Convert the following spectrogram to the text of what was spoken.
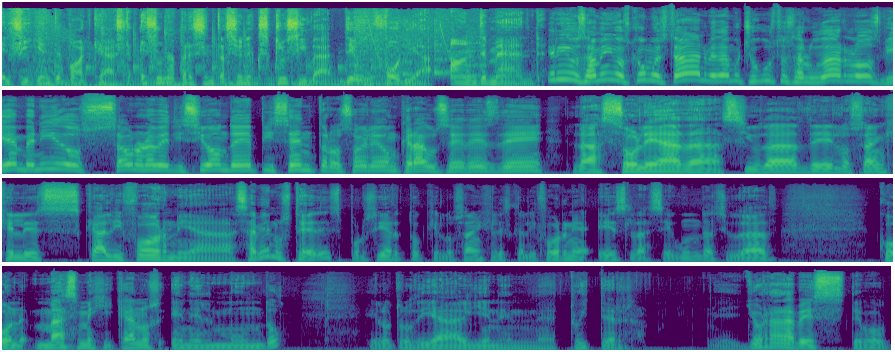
El siguiente podcast es una presentación exclusiva de Euforia On Demand. Queridos amigos, ¿cómo están? Me da mucho gusto saludarlos. Bienvenidos a una nueva edición de Epicentro. Soy León Krause desde la soleada ciudad de Los Ángeles, California. ¿Sabían ustedes, por cierto, que Los Ángeles, California es la segunda ciudad con más mexicanos en el mundo? El otro día alguien en eh, Twitter, eh, yo rara vez debo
